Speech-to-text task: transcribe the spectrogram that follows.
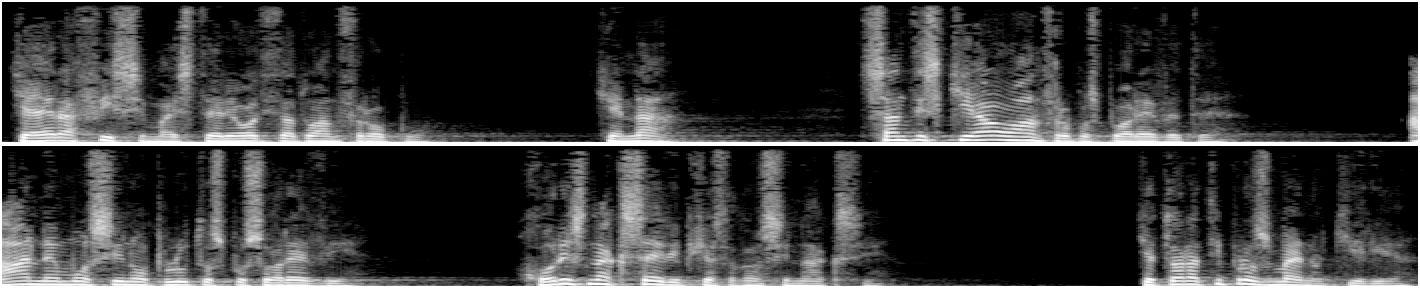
και αέρα φύσιμα η στερεότητα του ανθρώπου. Και να, σαν τη σκιά ο άνθρωπος πορεύεται. Άνεμος είναι ο πλούτος που σωρεύει, χωρίς να ξέρει ποιος θα τον συνάξει. Και τώρα τι προσμένω, Κύριε;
